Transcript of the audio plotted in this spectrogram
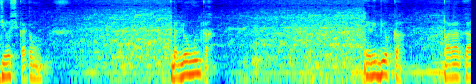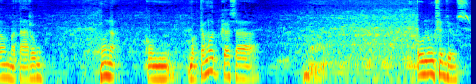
Diyos katong balungon ka. I-rebuke ka para ka matarong. Muna kung magtamod ka sa uh, tulong sa Diyos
